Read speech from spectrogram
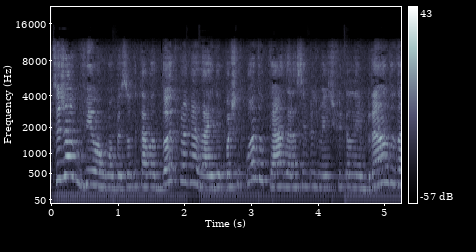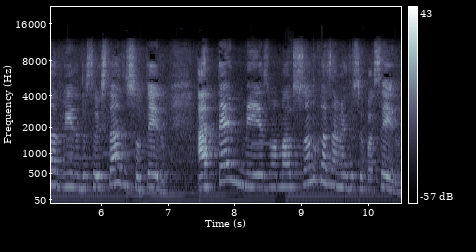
Você já viu alguma pessoa que estava doida para casar e depois que quando casa ela simplesmente fica lembrando da vida, do seu estado de solteiro, até mesmo amaldiçoando o casamento do seu parceiro?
